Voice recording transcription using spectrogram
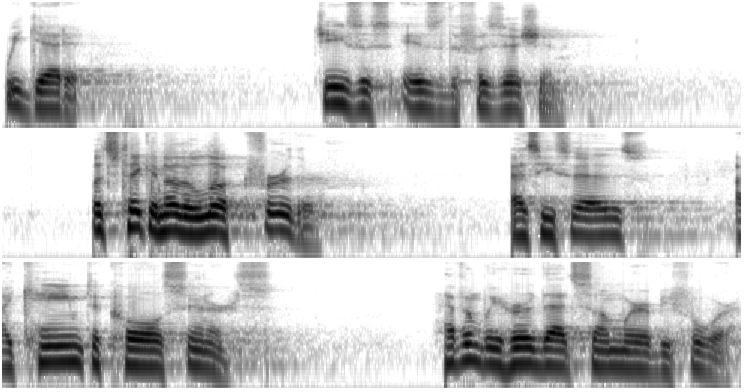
We get it. Jesus is the physician. Let's take another look further as he says, I came to call sinners. Haven't we heard that somewhere before?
